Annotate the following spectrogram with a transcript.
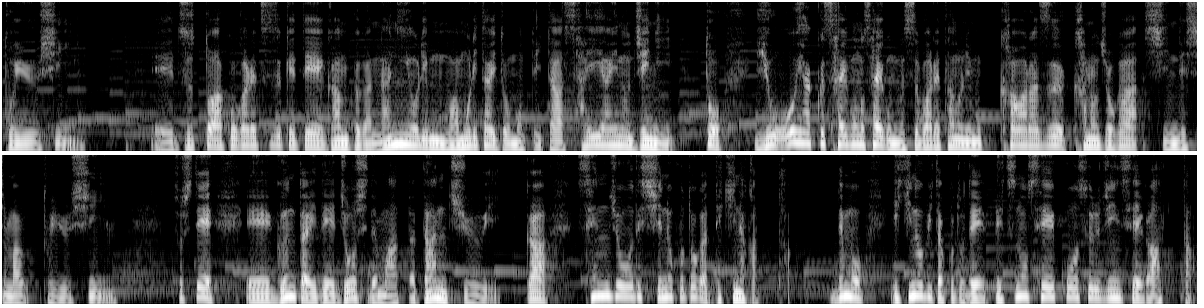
というシーン、えー、ずっと憧れ続けてガンプが何よりも守りたいと思っていた最愛のジェニーとようやく最後の最後結ばれたのにもかかわらず彼女が死んでしまうというシーン。そして、えー、軍隊で上司でもあったダン中尉が戦場で死ぬことができなかった。でも生き延びたことで別の成功する人生があった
